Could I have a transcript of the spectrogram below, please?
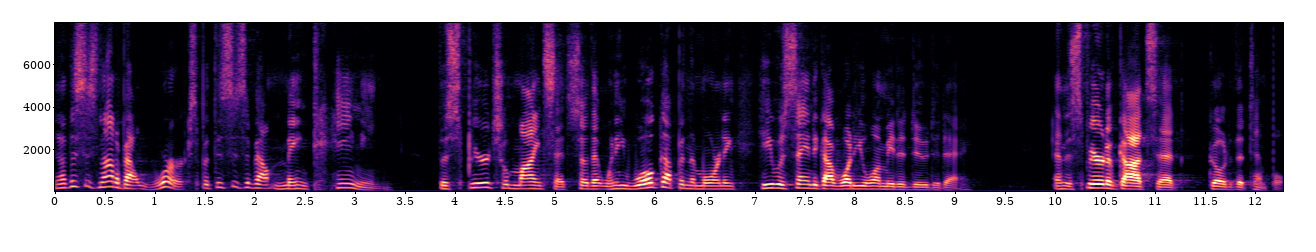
Now, this is not about works, but this is about maintaining the spiritual mindset so that when he woke up in the morning, he was saying to God, What do you want me to do today? And the Spirit of God said, Go to the temple.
